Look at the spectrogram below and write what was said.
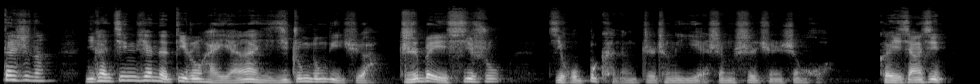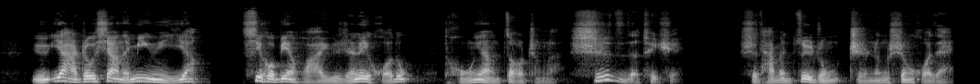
但是呢，你看今天的地中海沿岸以及中东地区啊，植被稀疏，几乎不可能支撑野生狮群生活。可以相信，与亚洲象的命运一样，气候变化与人类活动同样造成了狮子的退却。使它们最终只能生活在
